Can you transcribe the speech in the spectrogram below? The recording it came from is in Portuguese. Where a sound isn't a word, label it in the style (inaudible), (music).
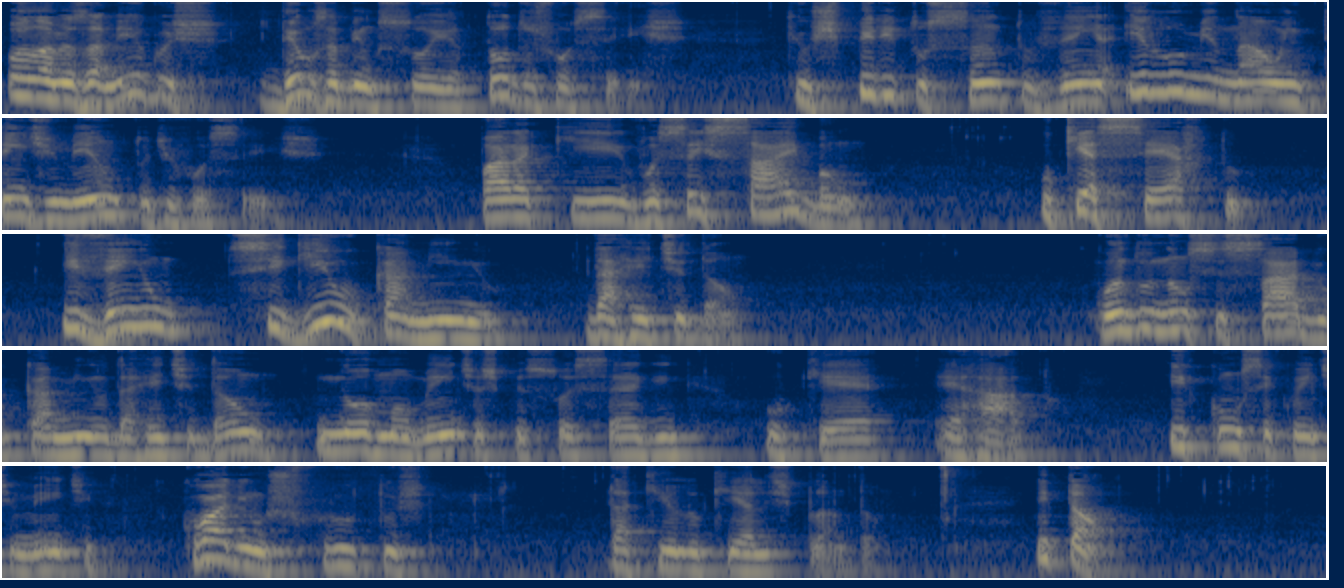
Olá, meus amigos. Deus abençoe a todos vocês. Que o Espírito Santo venha iluminar o entendimento de vocês, para que vocês saibam o que é certo e venham seguir o caminho da retidão. Quando não se sabe o caminho da retidão, normalmente as pessoas seguem o que é errado e, consequentemente, colhem os frutos daquilo que eles plantam. Então,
